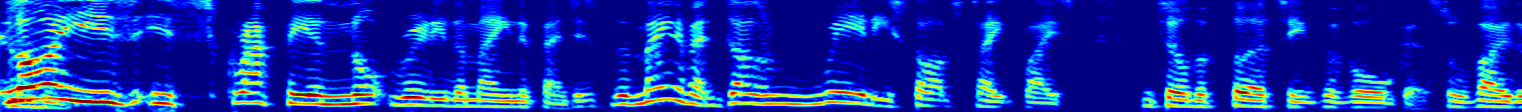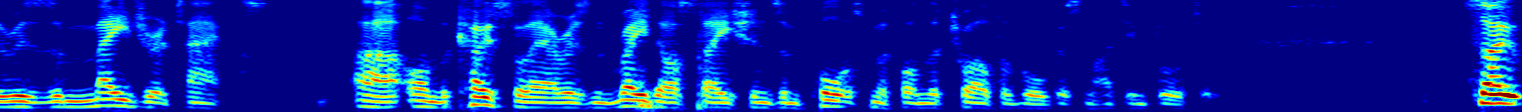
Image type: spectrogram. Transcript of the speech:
July mm-hmm. is is scrappy and not really the main event. It's the main event doesn't really start to take place until the 13th of August, although there is some major attacks uh, on the coastal areas and radar stations and Portsmouth on the 12th of August 1940. So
